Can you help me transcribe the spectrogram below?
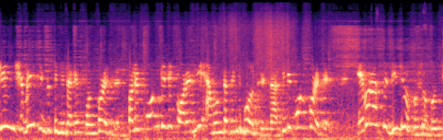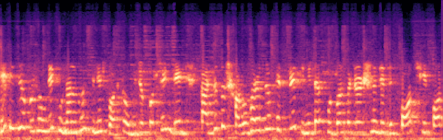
সেই হিসেবেই কিন্তু তিনি তাকে ফোন করেছিলেন। ফলে ফোন তিনি করেননি, এমনটা তিনি বলছেন না। তিনি ফোন করেছেন। এবার আসছে দ্বিতীয় প্রসঙ্গ। যে দ্বিতীয় প্রসঙ্গে কুণাল ঘোষ তিনি স্পষ্ট অভিযোগ করছেন যে কার্যত সর্বভারতীয় ক্ষেত্রে তিনি তার ফুটবল ফেডারেশনের যে পদ, সেই পদ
